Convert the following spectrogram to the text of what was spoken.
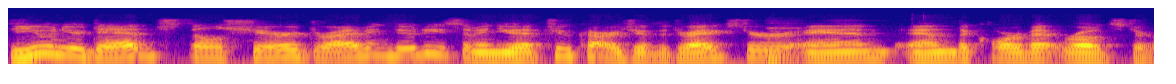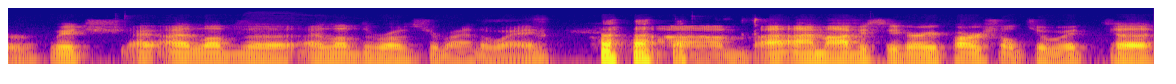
do you and your dad still share driving duties? I mean, you have two cars. You have the dragster and and the Corvette Roadster, which I, I love the I love the Roadster by the way. um, I, am obviously very partial to it. Uh,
